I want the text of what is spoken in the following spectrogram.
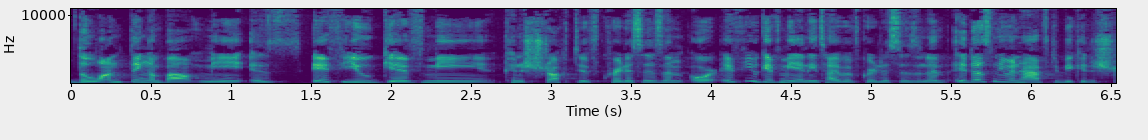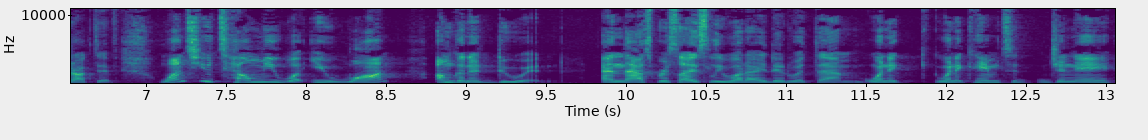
the one thing about me is if you give me constructive criticism or if you give me any type of criticism it, it doesn't even have to be constructive once you tell me what you want i'm gonna do it and that's precisely what I did with them. When it when it came to Jenée,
